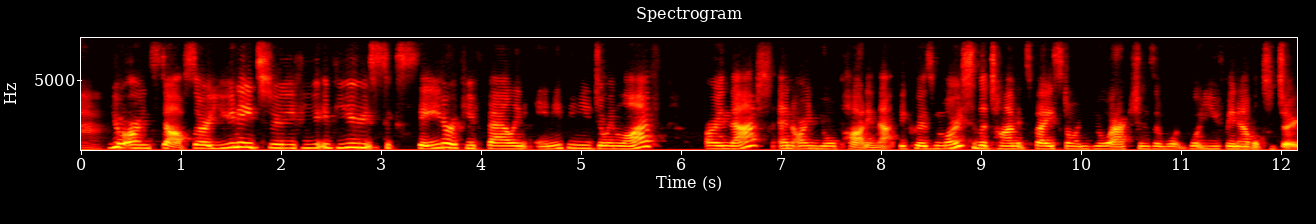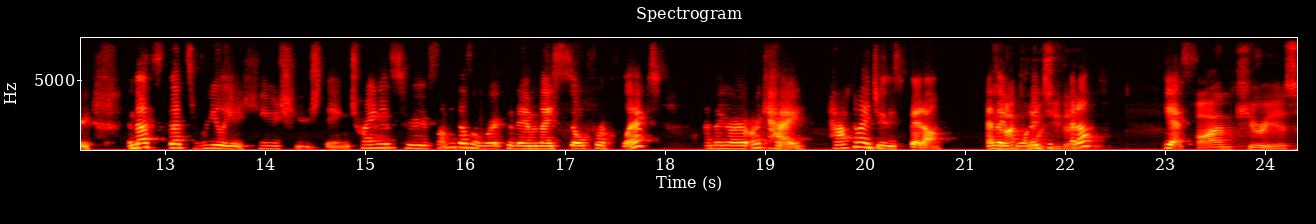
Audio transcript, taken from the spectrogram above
Mm. your own stuff. So you need to if you if you succeed or if you fail in anything you do in life, own that and own your part in that because most of the time it's based on your actions and what, what you've been able to do. And that's that's really a huge, huge thing. Trainers who if something doesn't work for them and they self-reflect and they go, okay, how can I do this better? And Can they I want to do you there? better. Yes. I'm curious.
